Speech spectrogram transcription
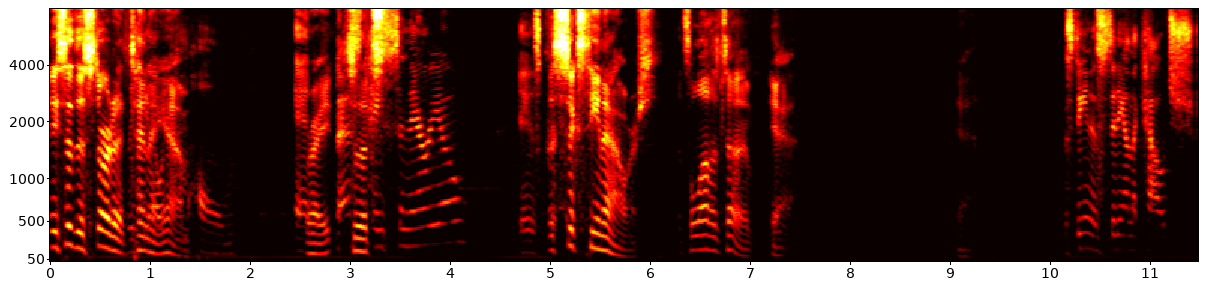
They said this started at 10 day I would a.m. Home. And Right, Best so that's- case scenario is That's 16 hours. That's a lot of time. Yeah. Yeah. Christine is sitting on the couch,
